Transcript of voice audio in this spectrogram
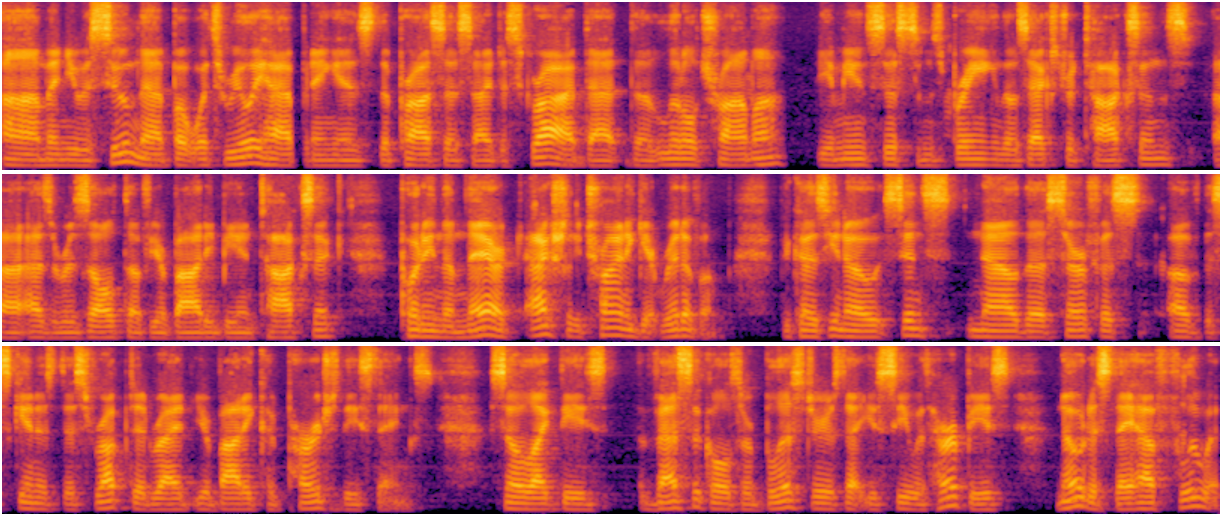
Um, and you assume that. But what's really happening is the process I described that the little trauma, the immune system's bringing those extra toxins uh, as a result of your body being toxic, putting them there, actually trying to get rid of them because you know since now the surface of the skin is disrupted right your body could purge these things. So like these vesicles or blisters that you see with herpes notice they have fluid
